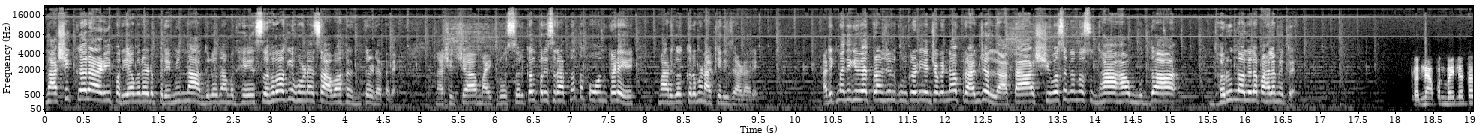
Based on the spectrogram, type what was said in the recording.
नाशिककर आणि पर्यावरण प्रेमींना आंदोलनामध्ये सहभागी होण्याचं आवाहन करण्यात आलंय. नाशिकच्या मायक्रो सर्कल परिसरातनं तपोवनकडे मार्गक्रमणा केली जाणार आहे. अधिक माहिती घेऊयात प्रांजल कुलकर्णी यांच्याकडनं. प्रांजल आता शिवसेनेनं सुद्धा हा मुद्दा धरून लावलेला पाहायला मिळतोय. तज्ञ आपण बघितलं तर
